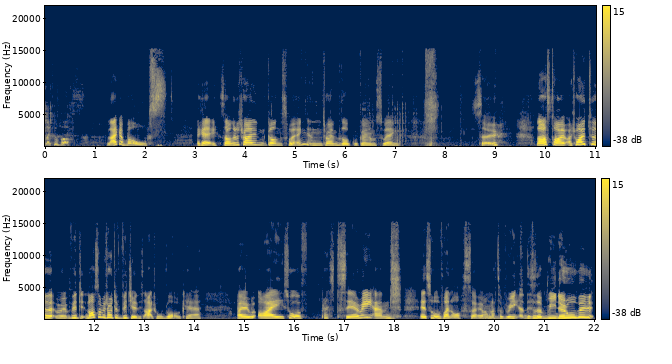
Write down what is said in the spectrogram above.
Like a boss. like a boss. Okay, so I'm gonna try and go on the swing and try and vlog we're going on the swing. So, last time I tried to video. Last time I tried to video this actual vlog here, I I sort of pressed Siri and it sort of went off. So I'm gonna have to re. This is a redo of it.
